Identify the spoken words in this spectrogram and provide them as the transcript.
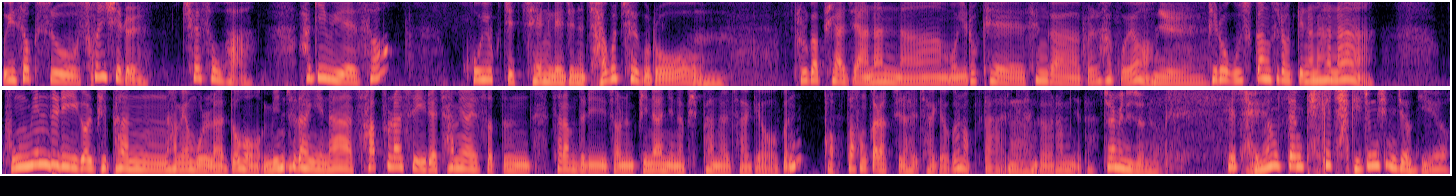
의석수 손실을 최소화하기 위해서 고육지책 내지는 자구책으로 음. 불가피하지 않았나 뭐 이렇게 생각을 하고요. 예. 비록 우스꽝스럽기는 하나 국민들이 이걸 비판하면 몰라도 민주당이나 4 플러스 1에 참여했었던 사람들이 저는 비난이나 비판할 자격은 없다. 손가락질할 자격은 없다 이렇게 음. 생각을 합니다. 최민희 전 의원. 자유한국당 되게 자기중심적이에요.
